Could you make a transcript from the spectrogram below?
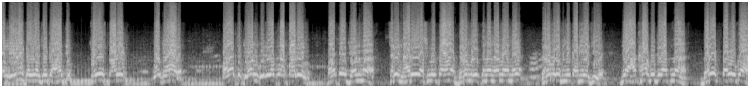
એ નિર્ણય કર્યો છે કે આજ ચોવીસ તારીખ બુધવાર પાંચ ઝોન ગુજરાતના પાડેલ. પાંચે ઝોનમાં શ્રી નારી અસ્મિતા ધર્મરથના નામે અમે ધર્મરથ નીકાળીએ છીએ. જે આખા ગુજરાતના દરેક તાલુકા,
